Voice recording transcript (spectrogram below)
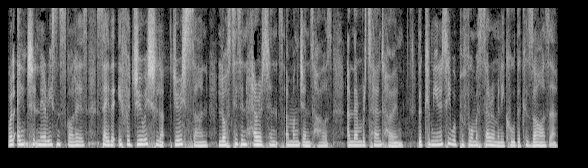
Well, ancient Near Eastern scholars say that if a Jewish, Jewish son lost his inheritance among Gentiles and then returned home, the community would perform a ceremony called the kezazah.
